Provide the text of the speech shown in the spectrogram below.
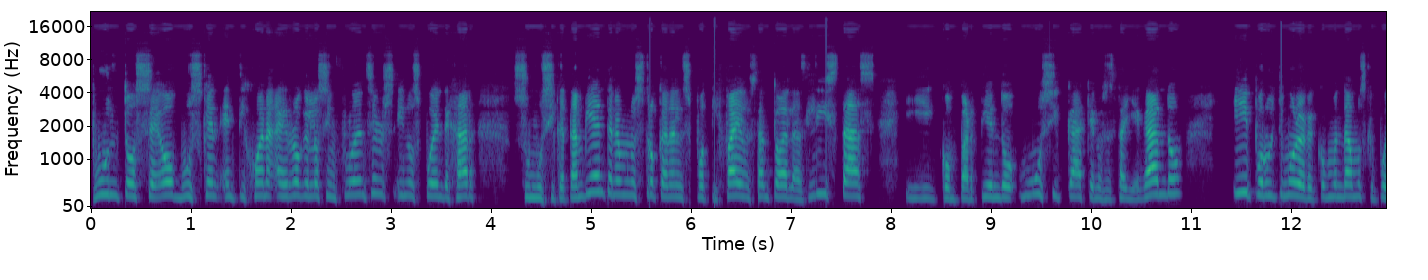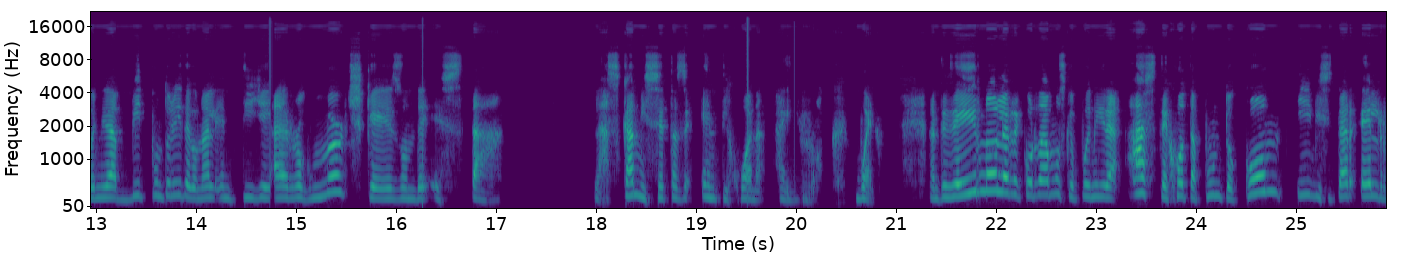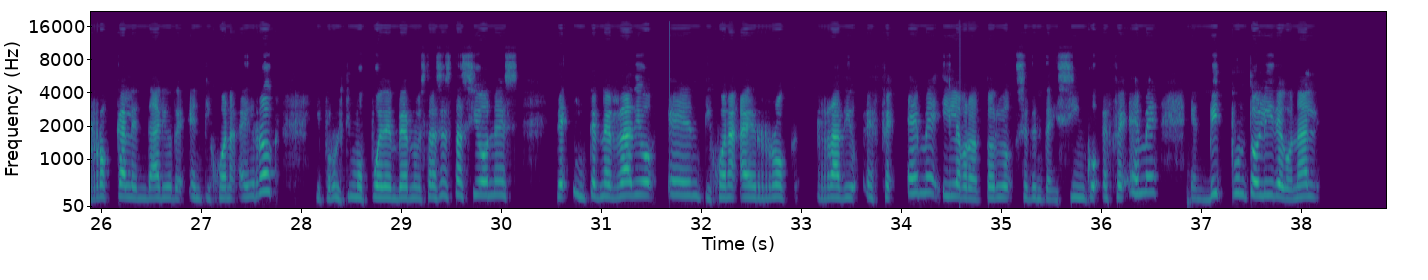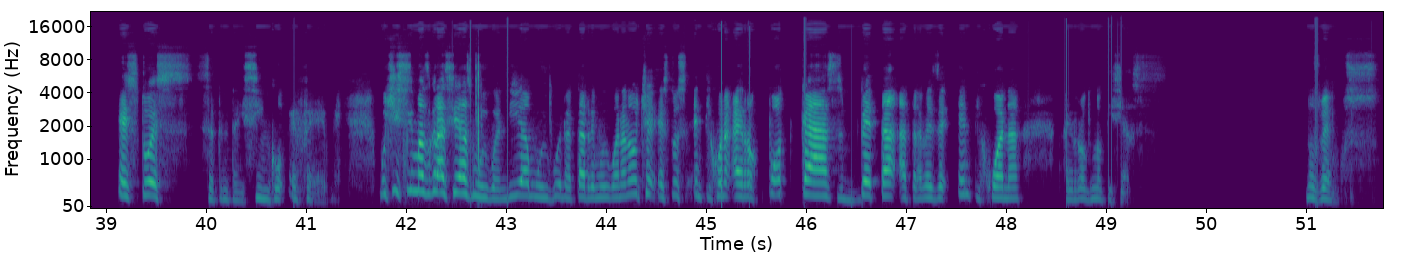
Gruber.co. Busquen en Tijuana iRock los influencers y nos pueden dejar su música. También tenemos nuestro canal Spotify donde están todas las listas y compartiendo música que nos está llegando. Y por último, les recomendamos que pueden ir a bit.ly diagonal en TJ iRock Merch, que es donde está las camisetas de En Tijuana iRock. Bueno, Antes de irnos, les recordamos que pueden ir a astj.com y visitar el rock calendario de En Tijuana iRock. Y por último, pueden ver nuestras estaciones de Internet Radio en Tijuana iRock Radio FM y Laboratorio 75 FM en bit.ly diagonal. Esto es 75 FM. Muchísimas gracias, muy buen día, muy buena tarde, muy buena noche. Esto es En Tijuana iRock Podcast Beta a través de En Tijuana iRock Noticias. Nos vemos.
